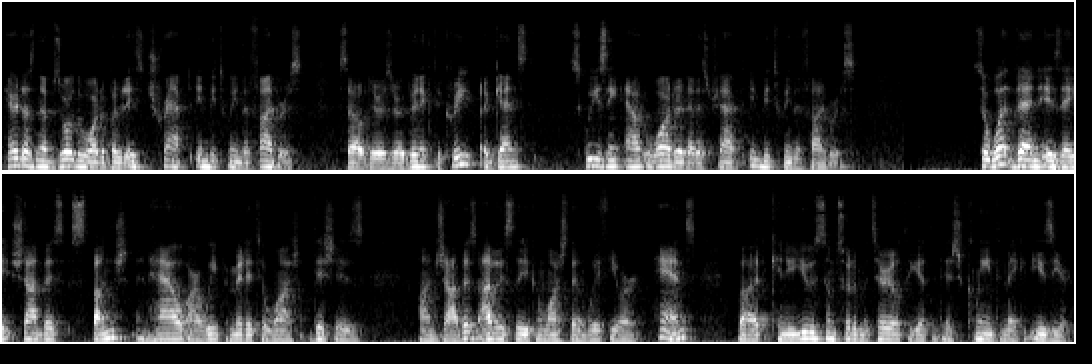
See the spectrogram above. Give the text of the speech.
Hair doesn't absorb the water, but it is trapped in between the fibers. So there is a rabbinic decree against squeezing out water that is trapped in between the fibers. So, what then is a Shabbos sponge, and how are we permitted to wash dishes on Shabbos? Obviously, you can wash them with your hands, but can you use some sort of material to get the dish clean to make it easier?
